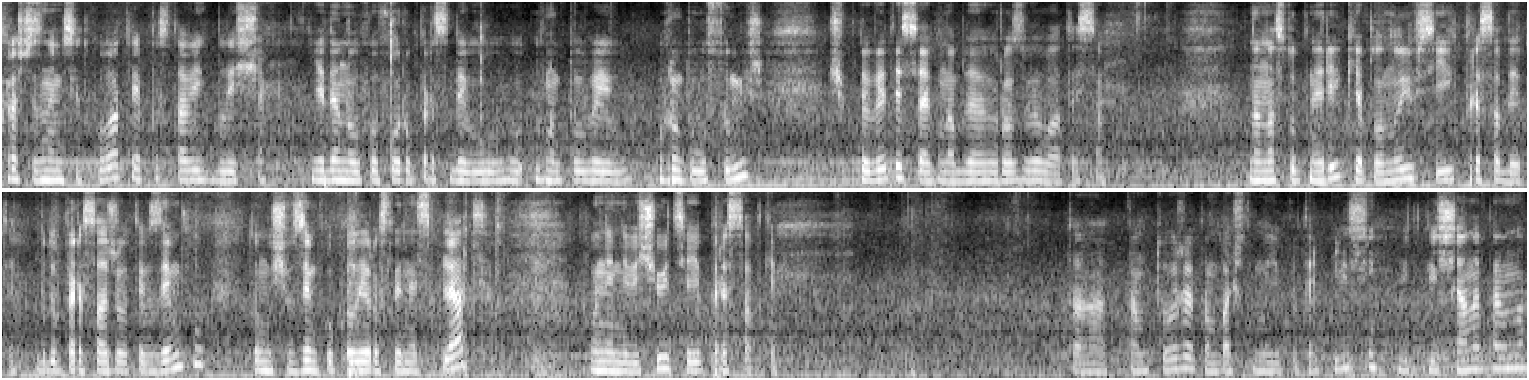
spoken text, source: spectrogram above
краще з ними слідкувати, я поставив їх ближче. Єдиного фофору пересадив у ґрунтову суміш, щоб дивитися, як вона буде розвиватися. На наступний рік я планую всі їх пересадити. Буду пересаджувати взимку, тому що взимку, коли рослини сплять, вони не відчують цієї пересадки. Так, там теж, там бачите мої потерпільші, від кліща, напевно.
